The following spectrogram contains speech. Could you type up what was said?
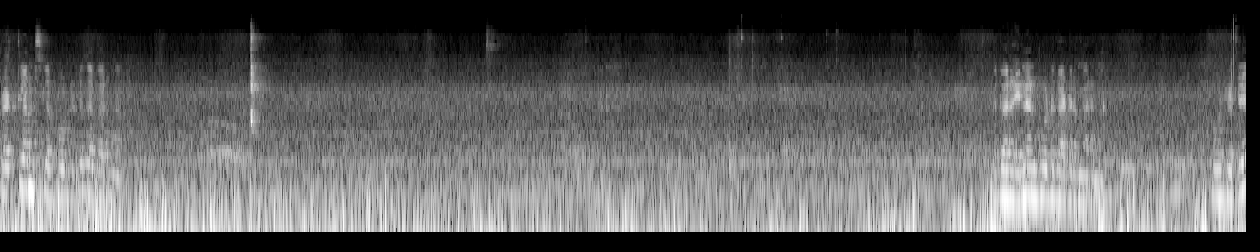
ப்ரெட் க்ளம்ஸில் போட்டுட்டு இதை பாருங்க. பாருங்கள் என்னென்னு போட்டு காட்டுற பாருங்க. போட்டுட்டு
